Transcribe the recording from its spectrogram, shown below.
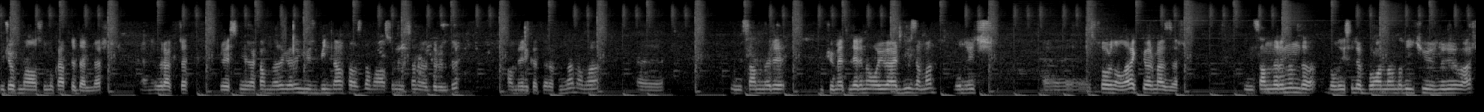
Birçok masumu katlederler. Yani Irak'ta resmi rakamlara göre 100 binden fazla masum insan öldürüldü Amerika tarafından ama e, insanları hükümetlerine oy verdiği zaman bunu hiç e, sorun olarak görmezler. İnsanlarının da dolayısıyla bu anlamda da iki yüzlülüğü var.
